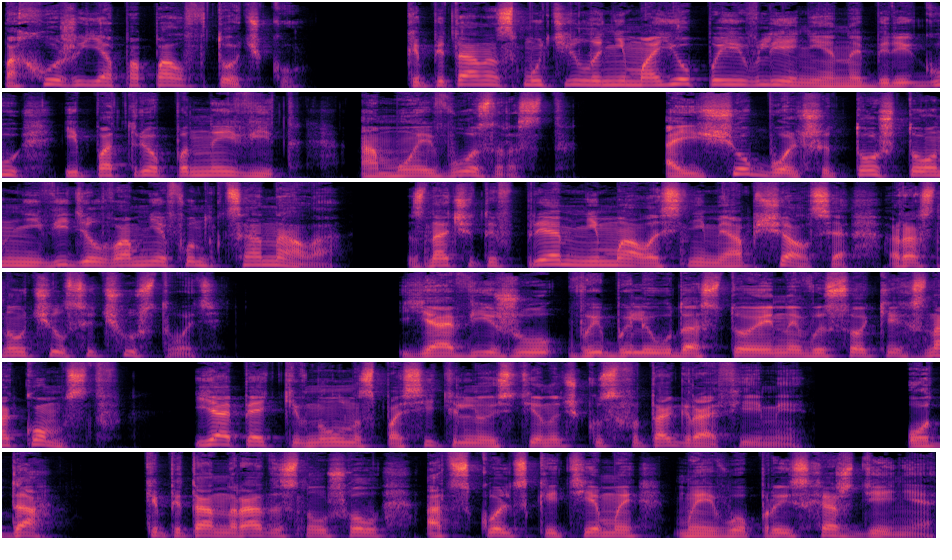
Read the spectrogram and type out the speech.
Похоже, я попал в точку. Капитана смутило не мое появление на берегу и потрепанный вид, а мой возраст. А еще больше то, что он не видел во мне функционала. Значит, и впрямь немало с ними общался, раз научился чувствовать. «Я вижу, вы были удостоены высоких знакомств». Я опять кивнул на спасительную стеночку с фотографиями. «О да!» Капитан радостно ушел от скользкой темы моего происхождения.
